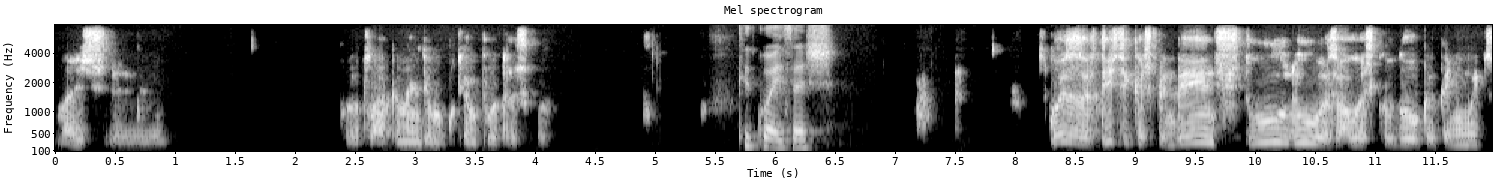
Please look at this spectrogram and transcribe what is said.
Mas, eh, por outro lado, também deu-me tempo para outras coisas. Que coisas? coisas artísticas pendentes, estudo, as aulas que eu dou que eu tenho muito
